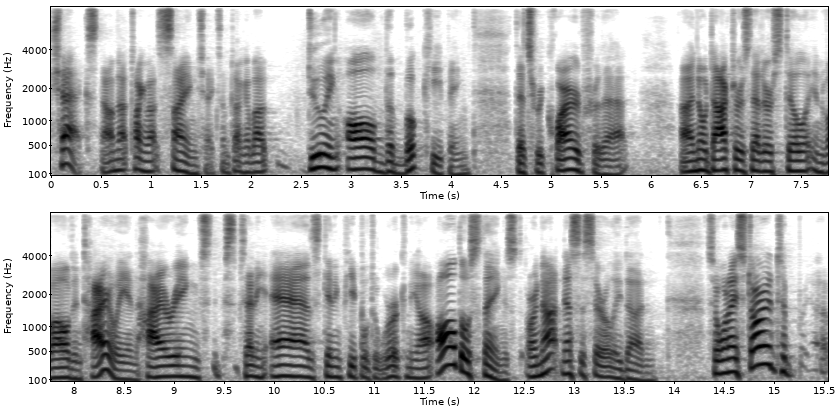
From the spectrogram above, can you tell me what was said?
checks. Now I'm not talking about signing checks, I'm talking about doing all the bookkeeping that's required for that. I know doctors that are still involved entirely in hiring, setting ads, getting people to work in the office. All those things are not necessarily done. So when I started to uh,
